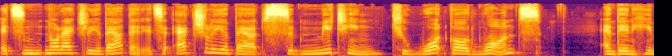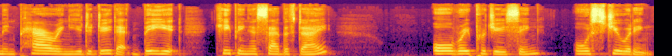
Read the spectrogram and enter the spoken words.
It's not actually about that. It's actually about submitting to what God wants and then Him empowering you to do that, be it keeping a Sabbath day or reproducing or stewarding,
